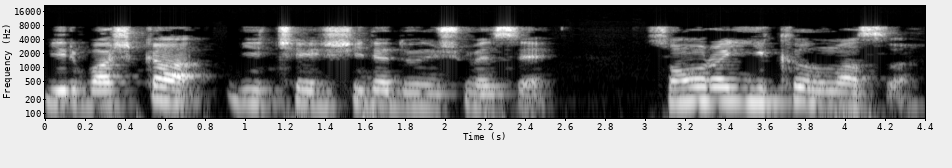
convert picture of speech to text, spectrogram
bir başka bir çeşide dönüşmesi, sonra yıkılması,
